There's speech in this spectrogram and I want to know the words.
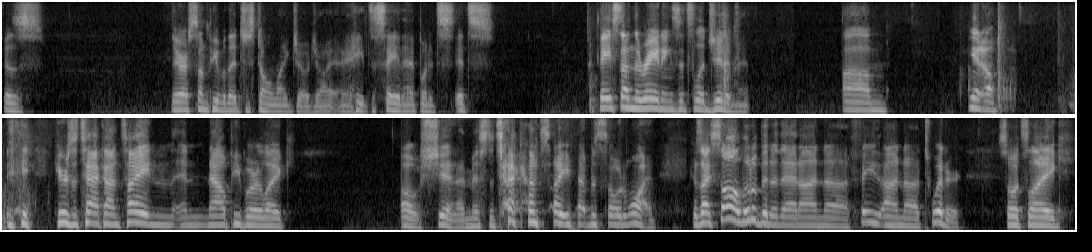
because there are some people that just don't like JoJo. I, I hate to say that, but it's it's based on the ratings, it's legitimate. Um, you know, here's Attack on Titan, and now people are like, oh shit, I missed Attack on Titan episode one because I saw a little bit of that on uh, fa- on uh, Twitter. So it's like,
